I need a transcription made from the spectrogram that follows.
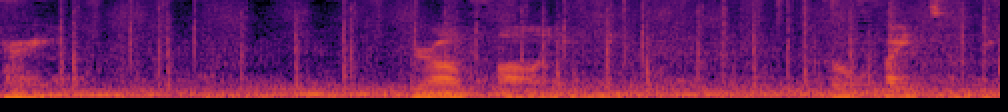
Alright. You're all following. Go fight something,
